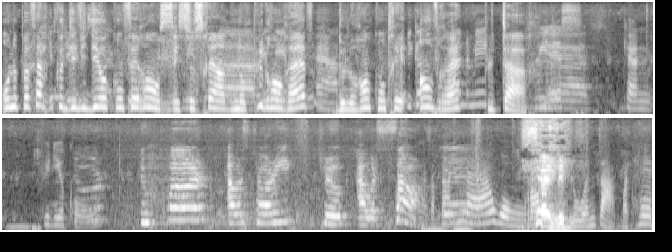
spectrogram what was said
on ne peut faire que des vidéoconférences et ce serait un de nos plus grands rêves de le rencontrer en vrai plus tard. we just can video call. to hear our story through our song. สัปดาห์ที่แล้ววงร็อก ใช่ ล้วนจากประเทศ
